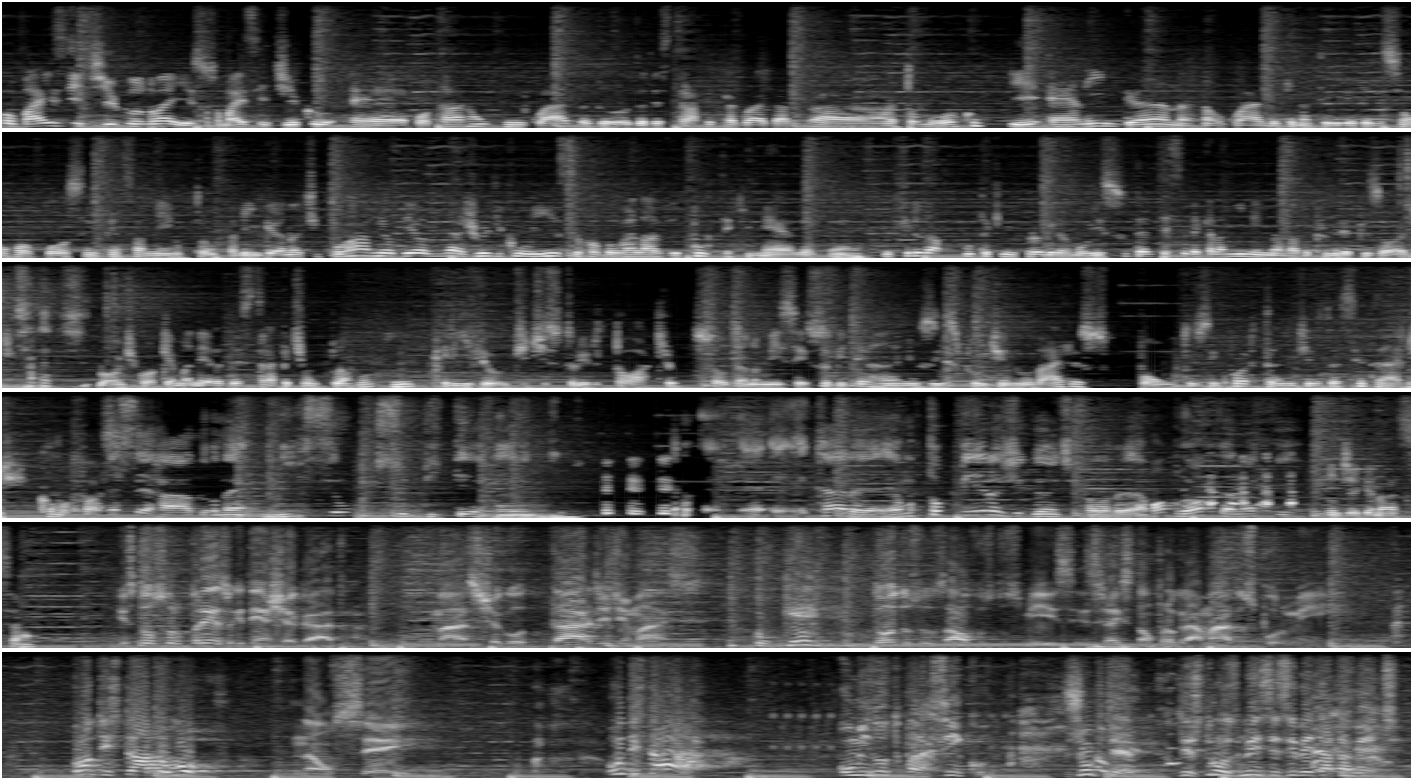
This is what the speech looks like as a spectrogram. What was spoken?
O mais ridículo não é isso. O mais ridículo é botaram um guarda do, do Destrap pra guardar a, a Tomoko e ela engana o guarda que na teoria deve ser um robô sem pensamento. Ela engana, tipo, ah, meu Deus, me ajude com isso. O robô vai lá ver. Puta que merda, cara. O filho da puta que me programou isso deve ter sido aquela menina lá do primeiro episódio. Bom, de qualquer maneira, Destrap tinha um plano incrível de destruir Tóquio, soltando mísseis subterrâneos e explodindo vários pontos importantes da cidade. Como eu faço? Parece errado, né? Míssil subterrâneo. É, é- é- cara, é uma topeira gigante, fala a verdade. É uma broca, né? Que... Indignação. Estou surpreso que tenha chegado. Mas chegou tarde demais. O quê? Todos os alvos dos mísseis já estão programados por mim. Onde está a Tomoko? Não sei. Onde está ela? Um minuto para cinco. Júpiter, destrua os mísseis imediatamente.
